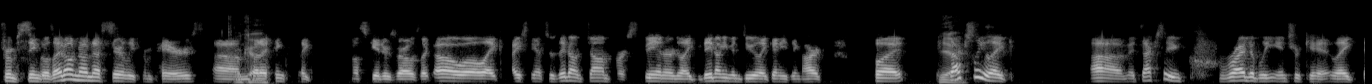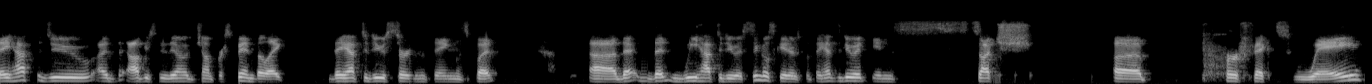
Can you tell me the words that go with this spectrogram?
from singles. I don't know necessarily from pairs, um, Okay. but I think like most skaters are always like, oh well, like ice dancers, they don't jump or spin or like they don't even do like anything hard. But it's Yeah. actually like um, it's actually incredibly intricate. Like they have to do uh, obviously they don't jump or spin, but like they have to do certain things, but uh, that that we have to do as single skaters, but they have to do it in such a perfect way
